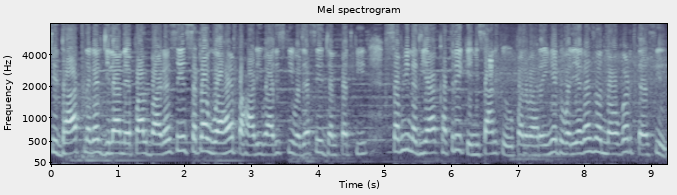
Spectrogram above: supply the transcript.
सिद्धार्थनगर जिला नेपाल बॉर्डर से सटा हुआ है। पहाड़ी बारिश की वजह से जनपद की सभी नदियाँ खतरे के निशान के ऊपर बह रही हैं। डुमरियागंज और नौगढ़ तहसील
